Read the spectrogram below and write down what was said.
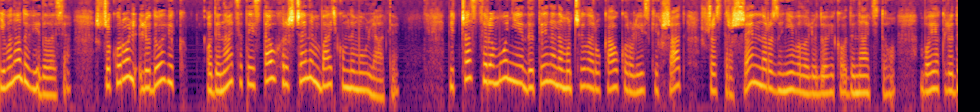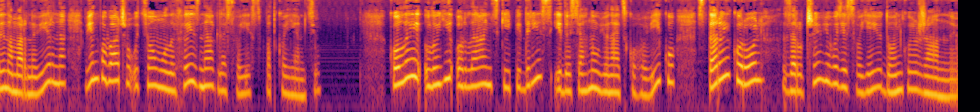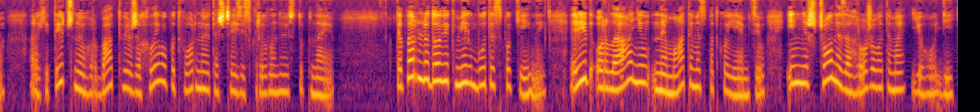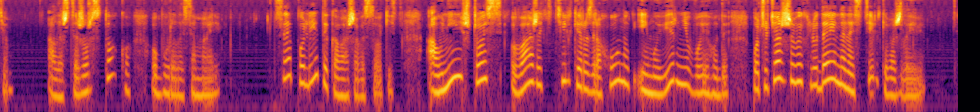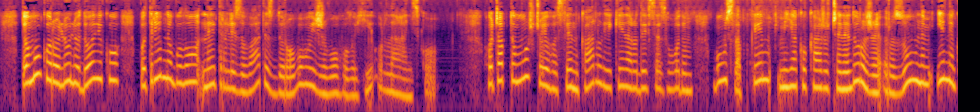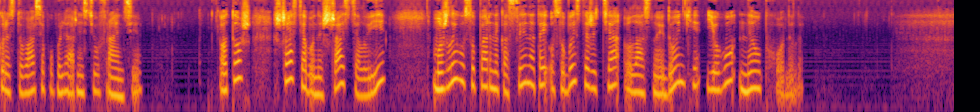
і вона довідалася, що король Людовік XI став хрещеним батьком немовляти. Під час церемонії дитина намочила рука в королівських шат, що страшенно розгнівало Людовіка XI, бо як людина марновірна, він побачив у цьому лихий знак для своїх спадкоємців. Коли Луї Орлеанський підріс і досягнув юнацького віку, старий король заручив його зі своєю донькою Жанною, рахітичною, горбатою, жахливо потворною та ще й зі скривленою ступнею. Тепер Людовік міг бути спокійний, рід Орлеанів не матиме спадкоємців і ніщо не загрожуватиме його дітям. Але ж це жорстоко, обурилася Мері. Це політика, ваша високість, а у ній щось важить тільки розрахунок і ймовірні вигоди, почуття живих людей не настільки важливі. Тому королю Людовіку потрібно було нейтралізувати здорового і живого Луї Орлеанського. Хоча б тому, що його син Карл, який народився згодом, був слабким, м'яко кажучи, не дуже розумним і не користувався популярністю у Франції. Отож, щастя або нещастя Луї, можливо, суперника сина та й особисте життя власної доньки його не обходили.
